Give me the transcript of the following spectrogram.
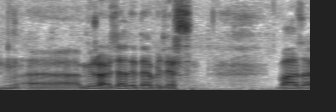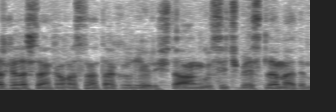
eee, müracaat edebilirsin. Bazı arkadaşların kafasına takılıyor işte angus hiç beslemedim.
